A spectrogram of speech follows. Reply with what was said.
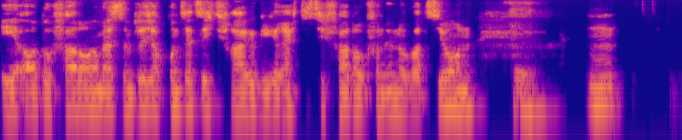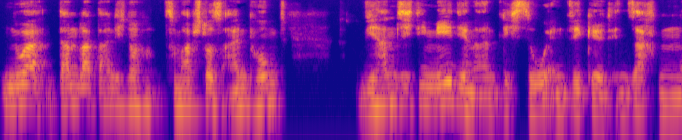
E-Auto-Förderung, aber das ist natürlich auch grundsätzlich die Frage, wie gerecht ist die Förderung von Innovation. Hm. Nur dann bleibt eigentlich noch zum Abschluss ein Punkt. Wie haben sich die Medien eigentlich so entwickelt in Sachen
